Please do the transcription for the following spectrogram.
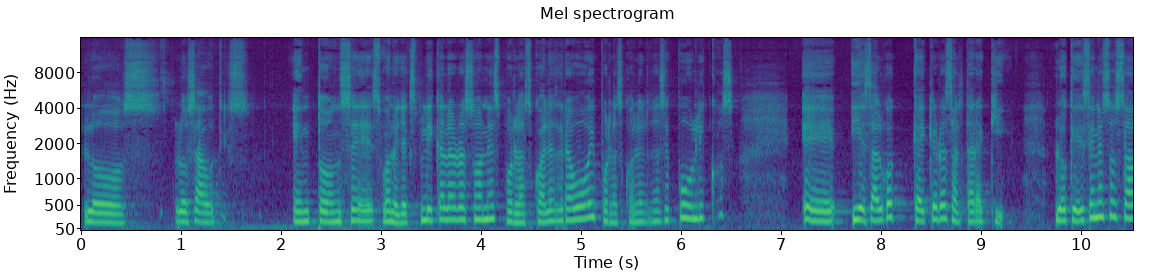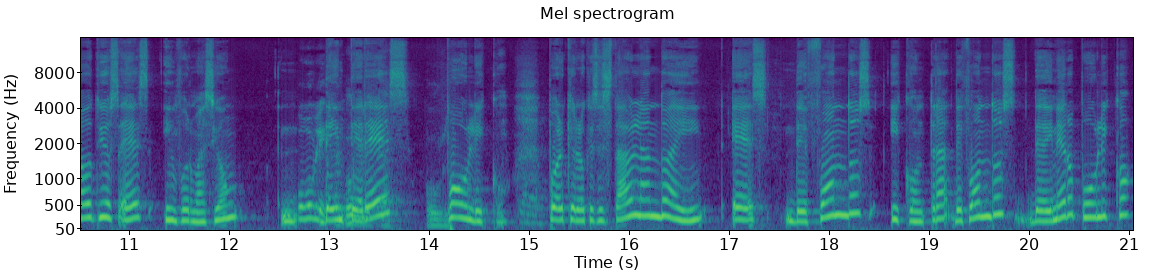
los, los audios. Entonces, bueno, ella explica las razones por las cuales grabó y por las cuales los hace públicos. Eh, y es algo que hay que resaltar aquí. Lo que dicen esos audios es información Pública. de interés Pública. público, porque lo que se está hablando ahí es de fondos y contra de fondos de dinero público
